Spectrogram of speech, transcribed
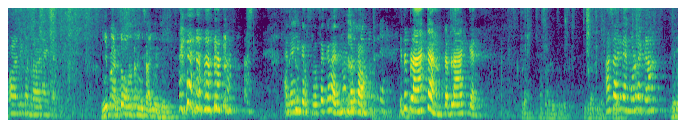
കോളേജിൽ കൊണ്ടുപോകാനായിട്ട്. ഇനിയിപ്പോ അടുത്ത ഓണത്തിന് എനിക്ക് സാരി അല്ല ഇനി ക്രിസ്മസ് ഒക്കെ വരുന്നുണ്ടല്ലോ. ഇത് ബ്ലാക്ക് ആണ് കേട്ടോ ബ്ലാക്ക് ആ സാരി എങ്ങോട്ട് വെക്കണം? ഇത്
